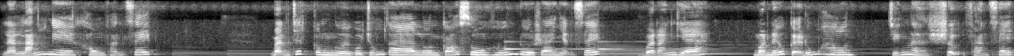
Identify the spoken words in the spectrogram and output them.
là lắng nghe, không phán xét. Bản chất con người của chúng ta luôn có xu hướng đưa ra nhận xét và đánh giá, mà nếu kể đúng hơn, chính là sự phán xét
